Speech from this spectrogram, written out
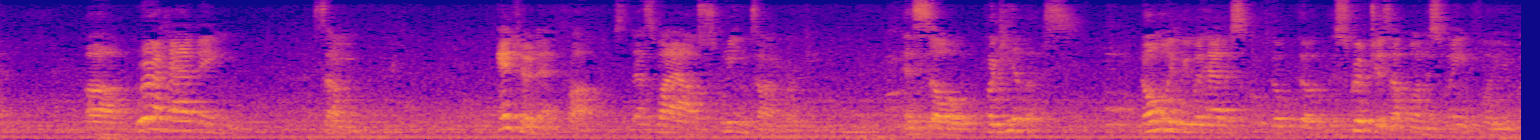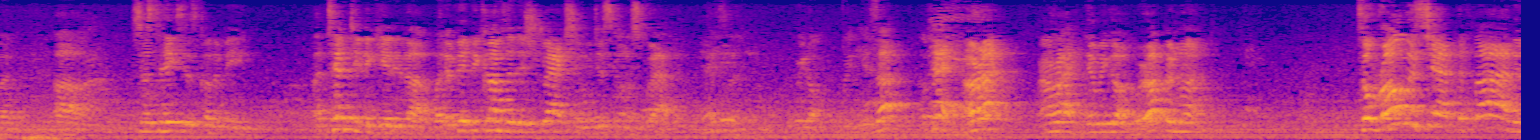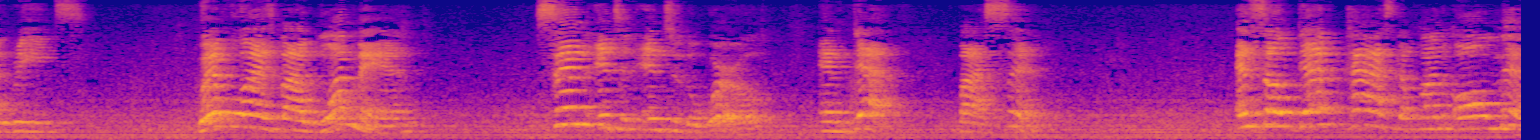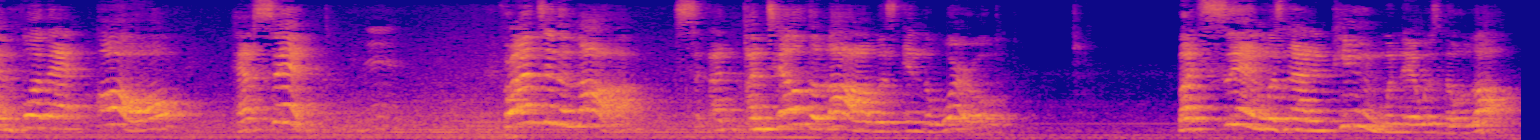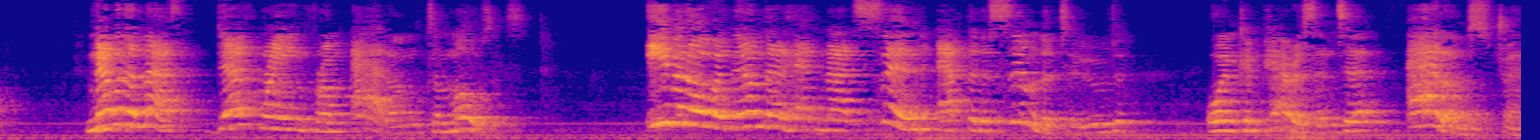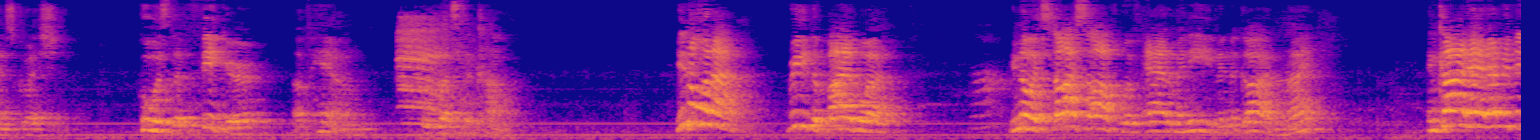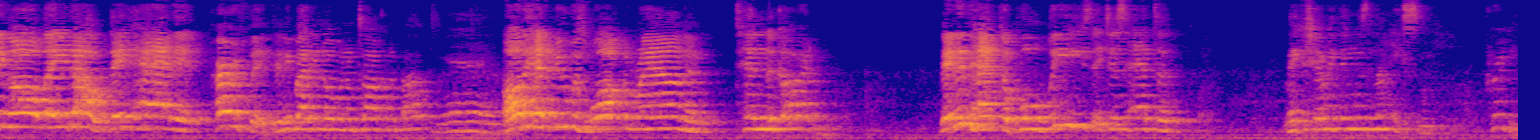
Uh, we're having some internet problems. That's why our screens aren't working. And so, forgive us. Normally, we would have the, the, the scriptures up on the screen for you, but uh, Sister Hicks is going to be attempting to get it up. But if it becomes a distraction, we're just going to scrap it. So we don't. We, it's up. Okay. All right. All right. Here we go. We're up and running. So Romans chapter five it reads, "Wherefore, as by one man sin entered into the world, and death by sin." And so death passed upon all men, for that all have sinned. Amen. For unto the law, until the law was in the world, but sin was not impugned when there was no law. Nevertheless, death reigned from Adam to Moses, even over them that had not sinned after the similitude or in comparison to Adam's transgression, who was the figure of him who was to come. You know, when I read the Bible, you know, it starts off with Adam and Eve in the garden, right? And God had everything all laid out. They had it perfect. Anybody know what I'm talking about? Yeah. All they had to do was walk around and tend the garden. They didn't have to pull weeds. They just had to make sure everything was nice and pretty.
